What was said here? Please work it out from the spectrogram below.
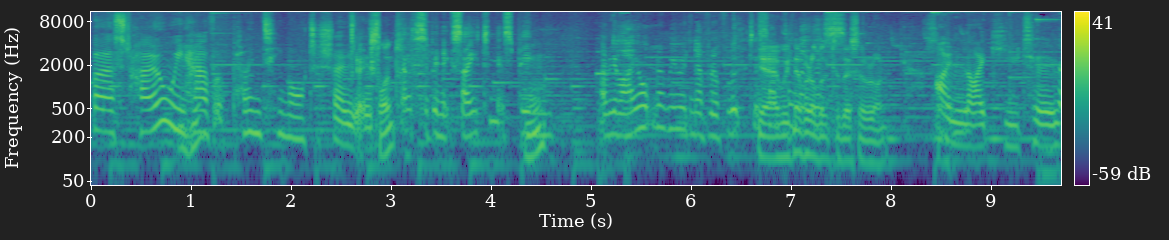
first home. We Mm-hmm. have plenty more to show you. Excellent. And This has been exciting. It's been a real eye opener. We would never have looked at this. Yeah, we'd never like have looked at this earlier on. I like you too.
